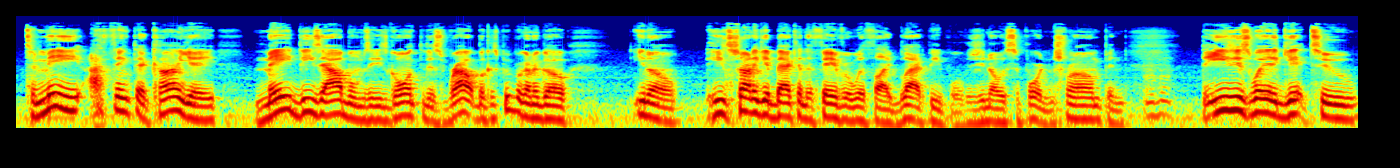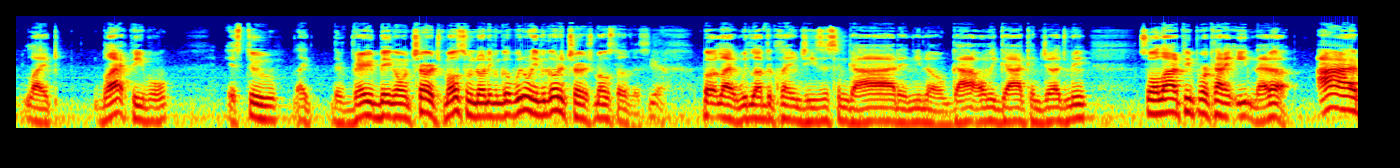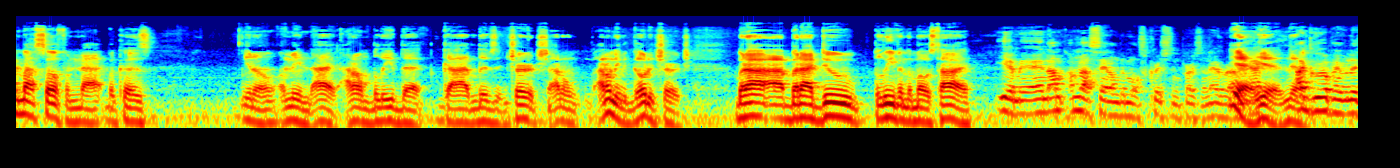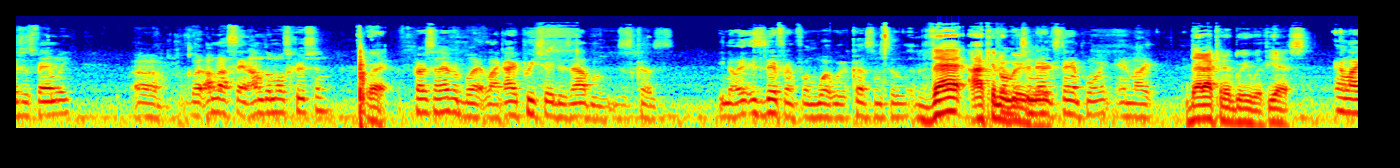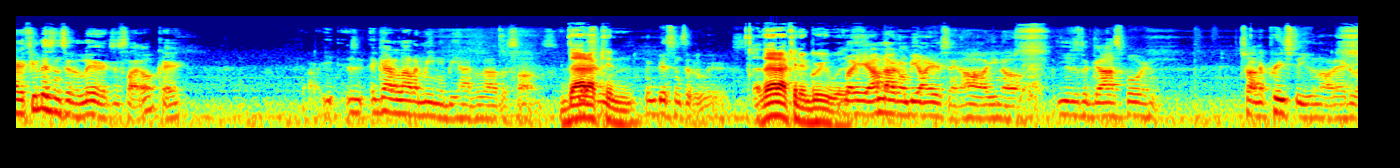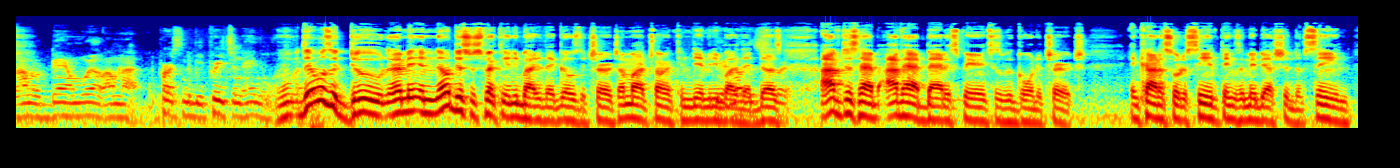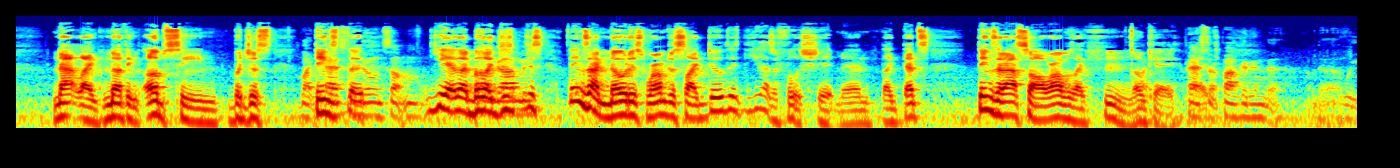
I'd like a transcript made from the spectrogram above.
To me, I think that Kanye made these albums and he's going through this route because people are going to go, you know, he's trying to get back in the favor with like black people because you know he's supporting Trump and mm-hmm. the easiest way to get to like black people is through like they're very big on church. Most of them don't even go. We don't even go to church. Most of us. Yeah. But like we love to claim Jesus and God, and you know, God only God can judge me. So a lot of people are kind of eating that up. I myself am not because, you know, I mean, I, I don't believe that God lives in church. I don't I don't even go to church, but I, I but I do believe in the Most High. Yeah, man, and I'm, I'm not saying I'm the most Christian person ever. Yeah, I, yeah, yeah. I grew up in a religious family, um, but I'm not saying I'm the most Christian Right. Person ever. But like, I appreciate this album just because, you know, it's different from what we're accustomed to That I can from a generic with. standpoint, and like, That I can agree with. Yes. and like if you listen to the lyrics, it's like okay, it got a lot of meaning behind a lot of the songs. That I can- When you listen to the lyrics. That I can agree with. But yeah, I'm not gonna be on here saying, oh, you know, use the gospel and trying to preach to you and all that. Because I know damn well I'm not the person to be preaching to anyone. There was a dude. I mean, and no disrespect to anybody that goes to church. I'm not trying to condemn anybody no that does. I've just had I've had bad experiences with going to church and kind of sort of seeing things that maybe I shouldn't have seen. Not like nothing obscene, but just Like things that doing something. yeah, like but like just just things I noticed where I'm just like, dude, this, you guys are full of shit, man. Like that's things that I saw where I was like, hmm, okay, Pastor Like, pocket in the, week.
